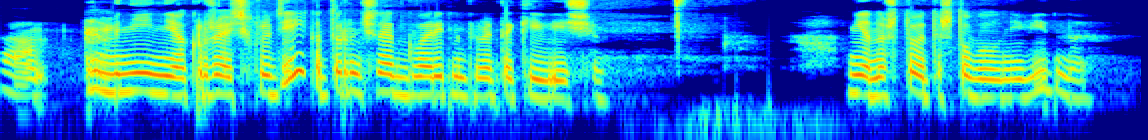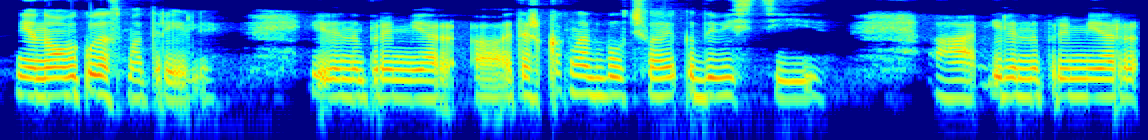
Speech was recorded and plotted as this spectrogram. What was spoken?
а, мнение окружающих людей, которые начинают говорить, например, такие вещи. Не, ну что, это что было не видно? Не, ну а вы куда смотрели? Или, например, это же как надо было человека довести? Или, например,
